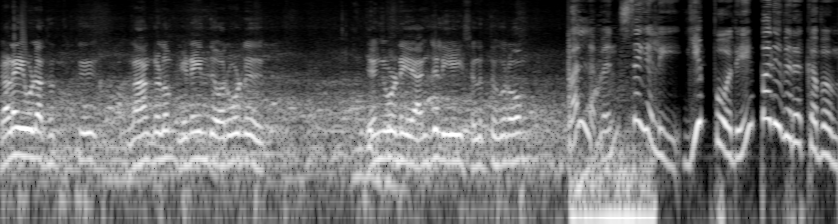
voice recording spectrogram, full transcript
கலை உலகத்துக்கு நாங்களும் இணைந்து அவரோடு எங்களுடைய அஞ்சலியை செலுத்துகிறோம். வல்லவன் செயலி இப்போதே பதிவிறக்கவும்.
